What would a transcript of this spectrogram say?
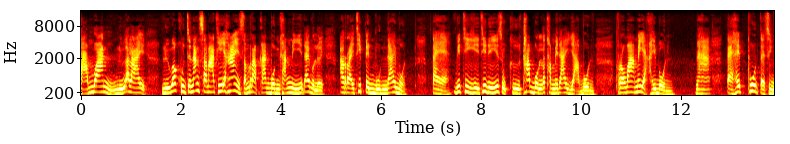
สามวันหรืออะไร หรือว่าคุณจะนั่งสมาธิให้สำหรับการบนครั้งนี้ได้หมดเลย อะไรที่เป็นบุญได้หมด แต่วิธีที่ดีที่สุดคือถ้าบนแล้วทำไม่ได้อย่าบน เพราะว่าไม่อยากให้บนนะคะแต่ให้พูดแต่สิ่ง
